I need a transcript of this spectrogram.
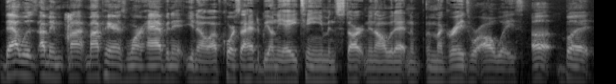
that was I mean my my parents weren't having it. You know, of course I had to be on the A team and starting and all of that, and, and my grades were always up. But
